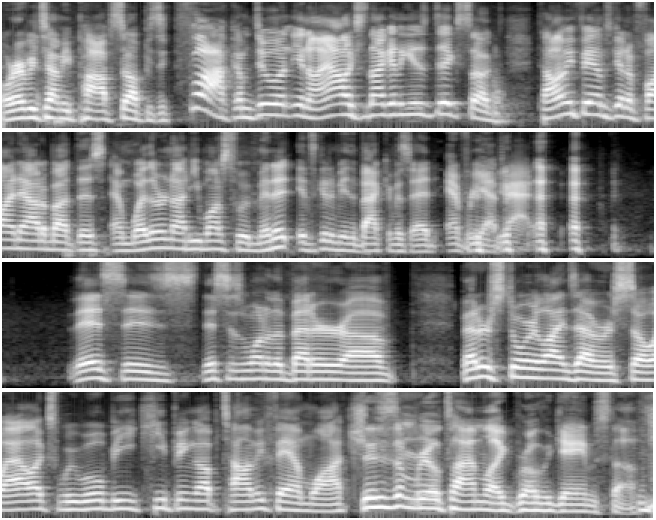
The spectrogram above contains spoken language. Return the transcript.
Or every time he pops up, he's like, fuck, I'm doing, you know, Alex is not gonna get his dick sucked. Tommy Pham's gonna find out about this, and whether or not he wants to admit it, it's gonna be in the back of his head every at bat. this is this is one of the better uh better storylines ever. So Alex, we will be keeping up Tommy Pham watch. This is some real time like grow the game stuff.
